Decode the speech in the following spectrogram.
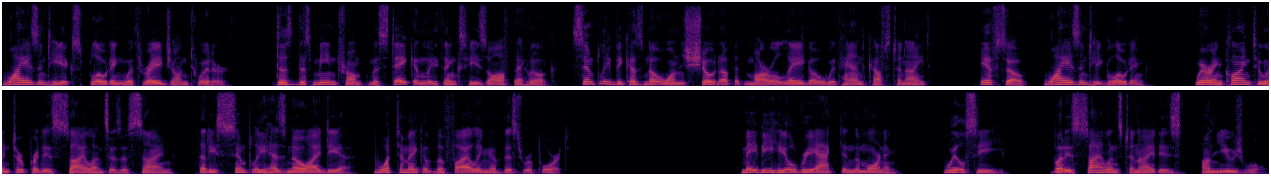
why isn't he exploding with rage on Twitter? Does this mean Trump mistakenly thinks he's off the hook simply because no one showed up at Mar-a-Lago with handcuffs tonight? If so, why isn't he gloating? We're inclined to interpret his silence as a sign that he simply has no idea what to make of the filing of this report. Maybe he'll react in the morning. We'll see. But his silence tonight is unusual.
